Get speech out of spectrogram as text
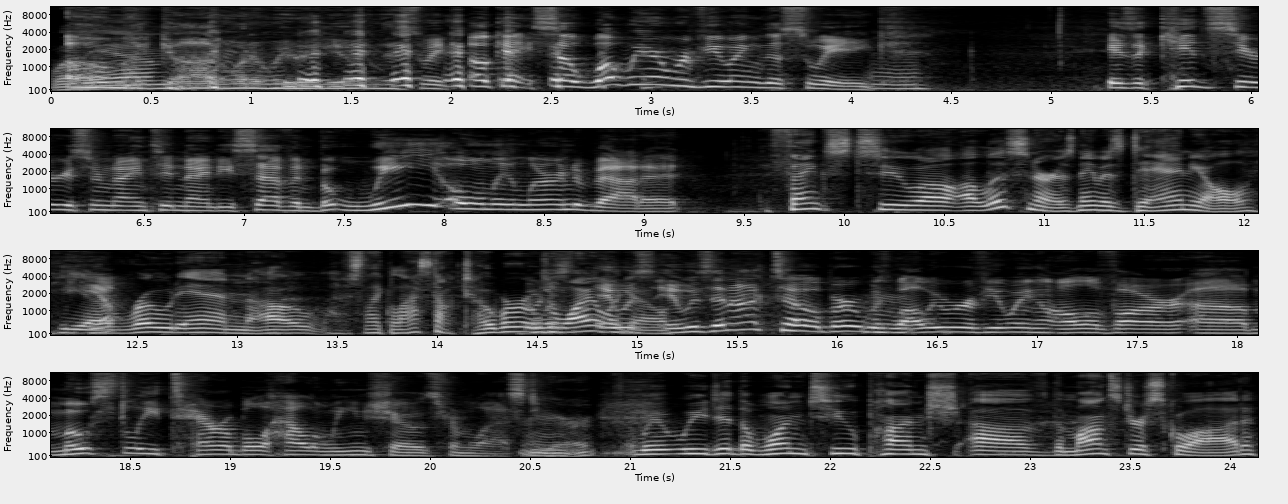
Oh my god, what are we reviewing this week? Okay, so what we are reviewing this week is a kids series from 1997, but we only learned about it. Thanks to uh, a listener. His name is Daniel. He uh, wrote in. Uh, it was like last October. It was, a while it ago. was it was in October. It was while we were reviewing all of our uh, mostly terrible Halloween shows from last year. we, we did the one-two punch of the Monster Squad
